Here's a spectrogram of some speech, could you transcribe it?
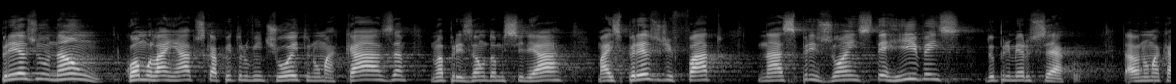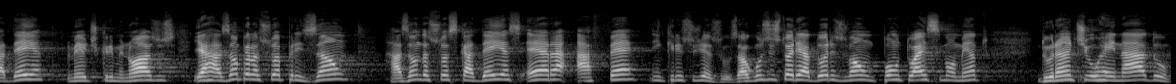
Preso não como lá em Atos capítulo 28, numa casa, numa prisão domiciliar, mas preso de fato nas prisões terríveis do primeiro século. Estava numa cadeia, no meio de criminosos, e a razão pela sua prisão razão das suas cadeias era a fé em Cristo Jesus. Alguns historiadores vão pontuar esse momento durante o reinado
